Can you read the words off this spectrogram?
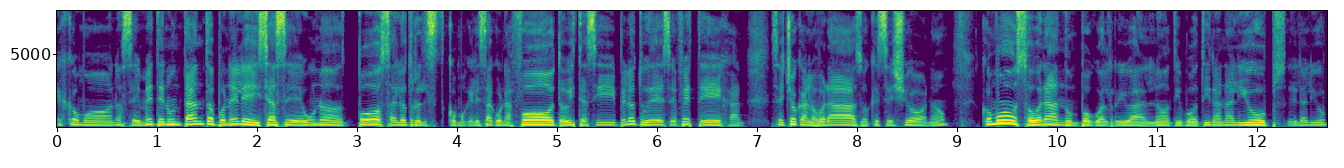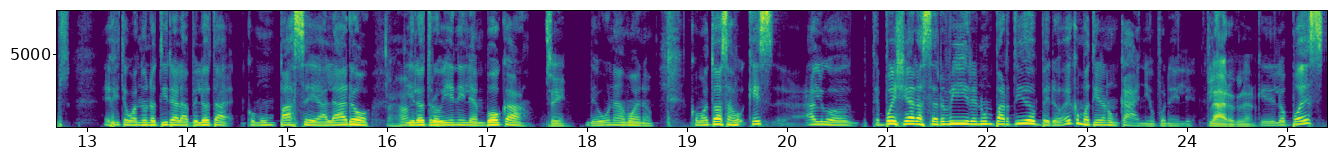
Es como, no sé, meten un tanto, ponele y se hace uno posa, el otro como que le saca una foto, ¿viste? Así, pelotudez, se festejan, se chocan los brazos, qué sé yo, ¿no? Como sobrando un poco al rival, ¿no? Tipo, tiran alley-oops, el alley-oops es, ¿viste? Cuando uno tira la pelota como un pase al aro Ajá. y el otro viene y la emboca Sí. de una, bueno, como todas esas, que es algo, te puede llegar a servir en un partido, pero es como tirar un caño, ponele. Claro, claro. Que lo puedes,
